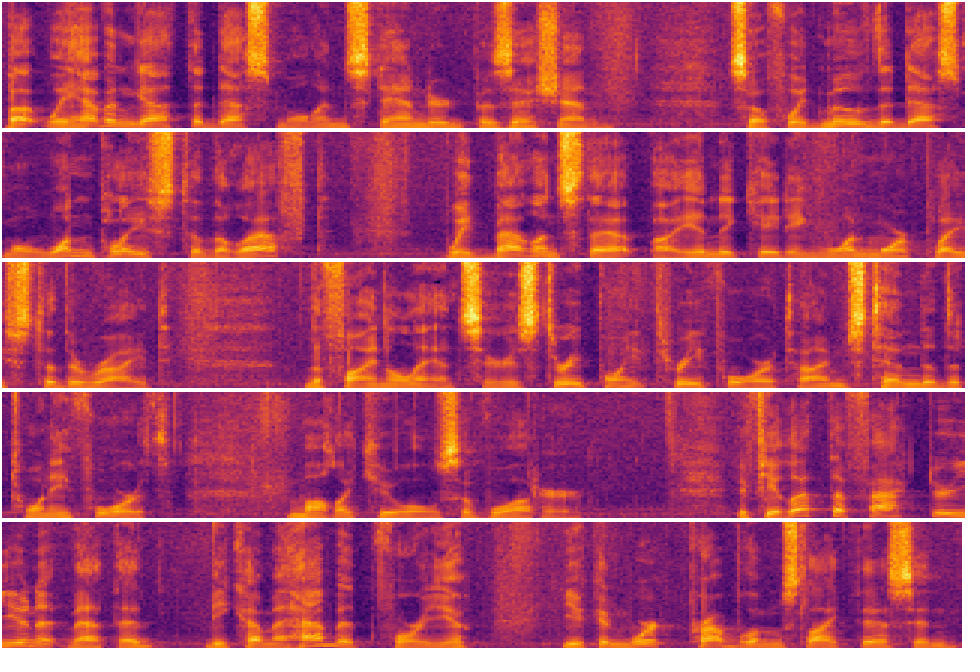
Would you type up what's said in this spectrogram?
but we haven't got the decimal in standard position. So if we'd move the decimal one place to the left, we'd balance that by indicating one more place to the right. The final answer is 3.34 times 10 to the 24th molecules of water. If you let the factor unit method become a habit for you, you can work problems like this in,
